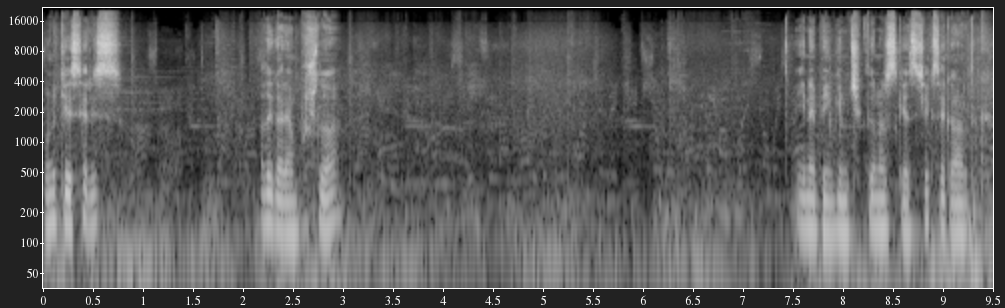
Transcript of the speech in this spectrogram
Bunu keseriz. Hadi Garen pushla. Yine pingim çıktı nasıl keseceksek artık.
